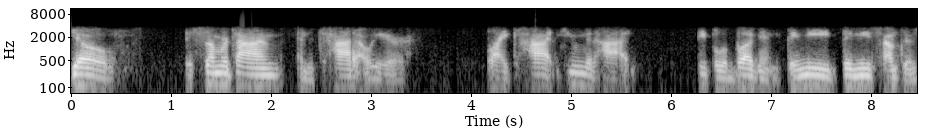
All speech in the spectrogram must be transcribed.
yo, it's summertime and it's hot out here. Like hot, humid hot. People are bugging. They need they need something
